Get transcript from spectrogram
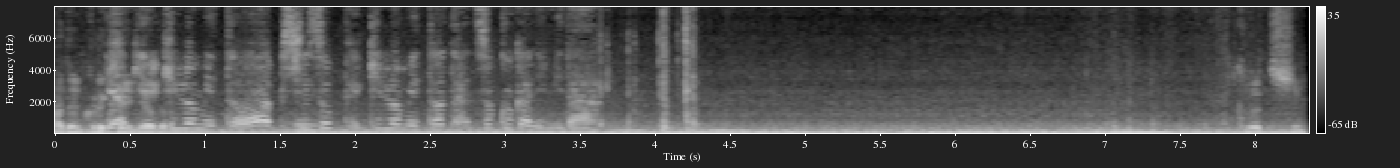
다들 그렇게 약 얘기하더라. 1km 앞 시속 100km 단속 구간입니다. 그렇지.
